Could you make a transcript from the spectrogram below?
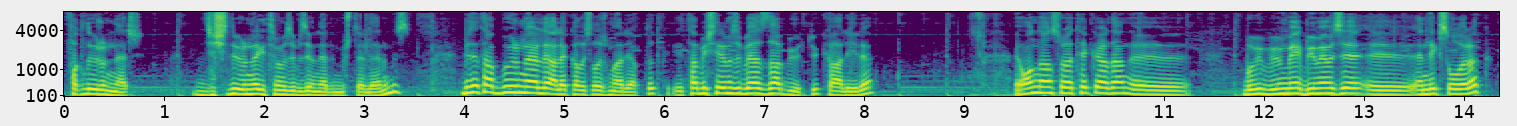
farklı ürünler, çeşitli ürünler getirmemizi bize önerdi müşterilerimiz. Biz de tabii bu ürünlerle alakalı çalışmalar yaptık. E, tabii işlerimizi biraz daha büyüttük haliyle. E, ondan sonra tekrardan e, bu büyüme, büyümemize e, endeks olarak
